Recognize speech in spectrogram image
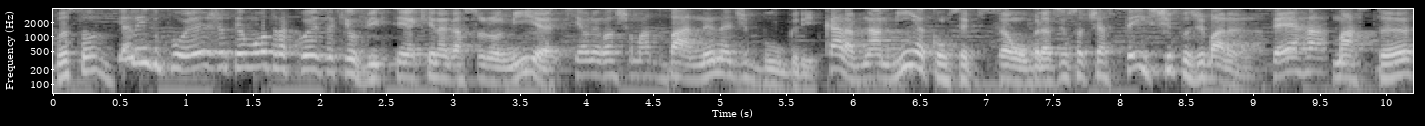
gostoso. E além do poejo, tem uma outra coisa que eu vi que tem aqui na gastronomia, que é um negócio chamado banana de bugre. Cara, na minha concepção, o Brasil só tinha seis tipos de banana: terra, maçã,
